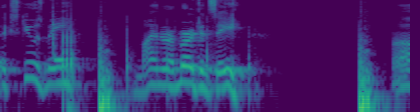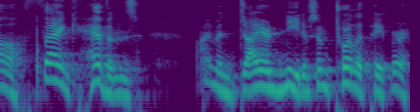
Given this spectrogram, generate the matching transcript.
Excuse me. Minor emergency. Oh, thank heavens. I'm in dire need of some toilet paper.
